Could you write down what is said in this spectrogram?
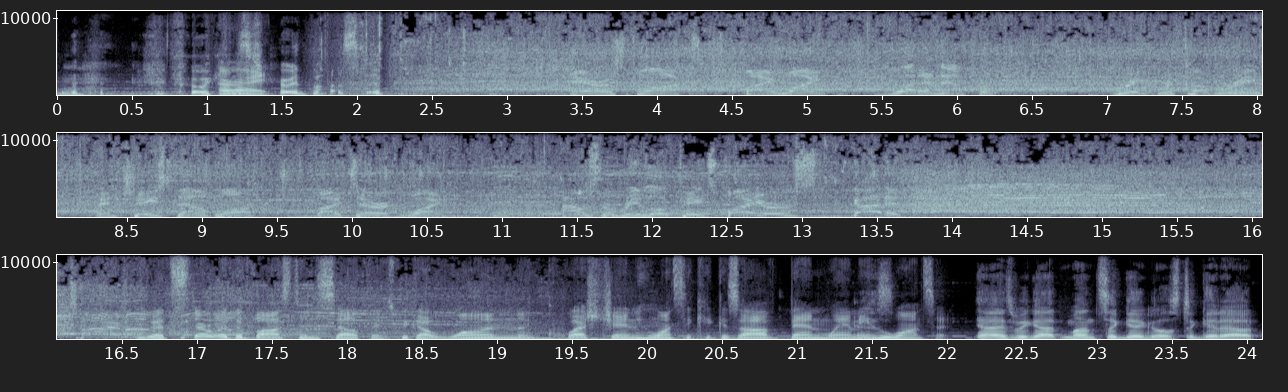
But we can All right. start with Boston. Harris blocked by White. What an effort. Great recovery and chase down block by Derrick White. Hauser relocates, fires, got it. Timeout. Let's start with the Boston Celtics. We got one question. Who wants to kick us off? Ben Whammy. Yes. Who wants it? guys, we got months of giggles to get out.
